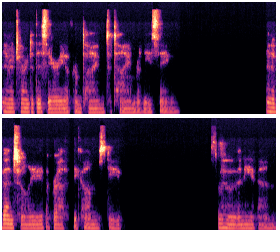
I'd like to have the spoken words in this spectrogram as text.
And return to this area from time to time, releasing. And eventually the breath becomes deep, smooth, and even.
